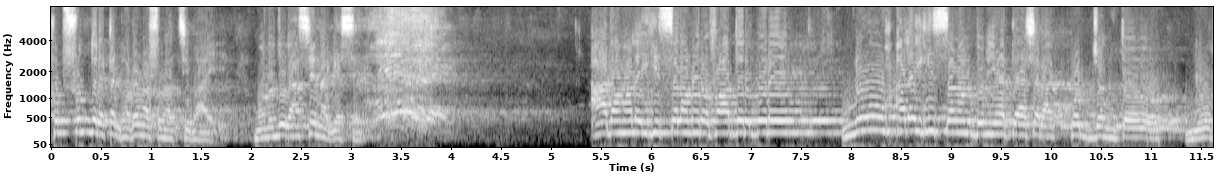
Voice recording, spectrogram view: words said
খুব সুন্দর একটা ঘটনা শোনাচ্ছি ভাই। মনোযোগ আছে না গেছে? আদম আলাইহিসসালামের ওফাতের পরে নূহ আলাইহিসসালাম দুনিয়াতে আসার আগ পর্যন্ত নূহ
